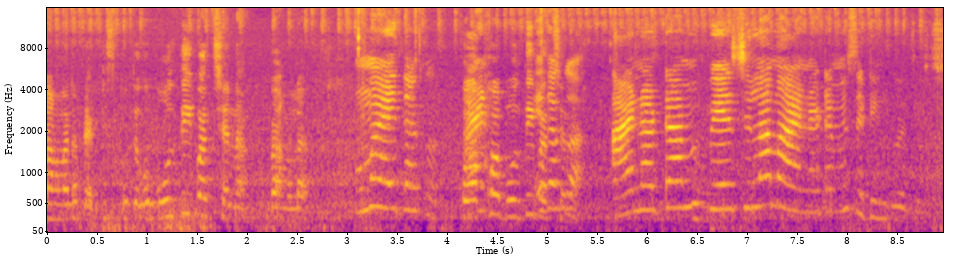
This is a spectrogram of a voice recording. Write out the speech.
বাংলাটা প্র্যাকটিস করতে ও বলতেই পারছে না বাংলা। আমার এই দেখো। ক খ বলতেই পারছে না। আয়নাটা আমি পেয়েছিলাম আয়নাটা আমি সেটিং করে দিয়েছি।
